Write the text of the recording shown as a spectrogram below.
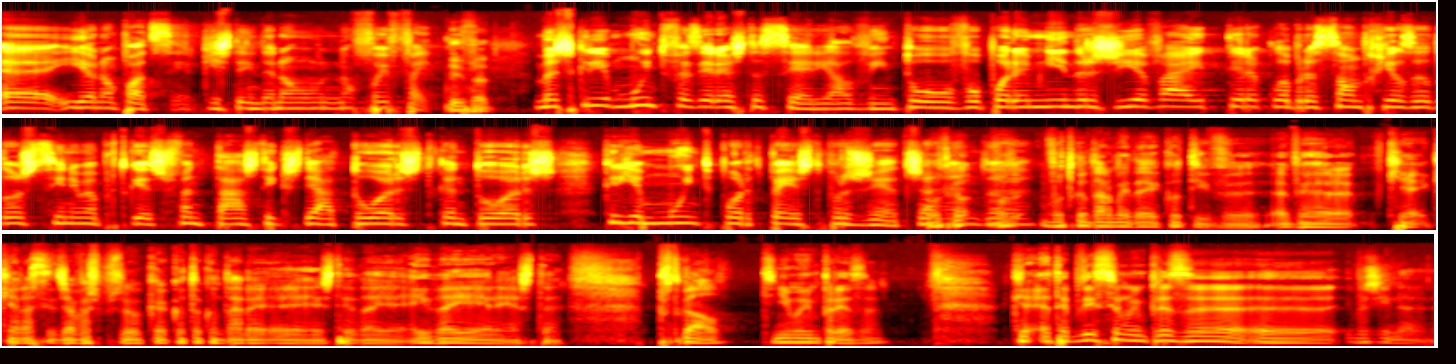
ah, e eu não pode ser, que isto ainda não, não foi feito. não é? Mas queria muito fazer esta série, Alvin. Tô, vou pôr a minha energia, vai ter a colaboração de realizadores de cinema portugueses fantásticos, de atores, de cantores. Queria muito pôr de pé este projeto. Já Vou-te ando vou- contar uma ideia que eu tive, a ver, que, é- que era assim, já vais perceber o que é que eu estou a contar é esta ideia. A ideia era esta. Portugal tinha uma empresa, que até podia ser uma empresa, eh, imagina,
